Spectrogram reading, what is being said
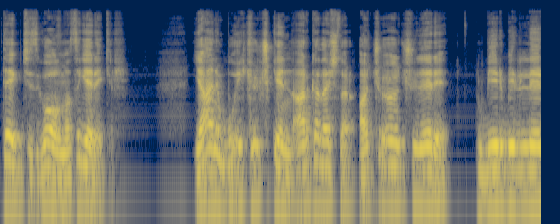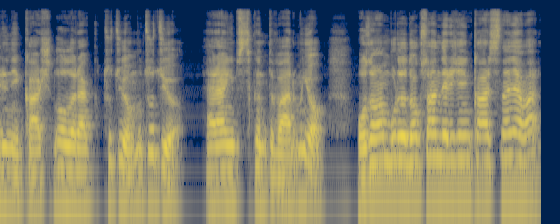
tek çizgi olması gerekir. Yani bu iki üçgenin arkadaşlar açı ölçüleri birbirlerini karşılığı olarak tutuyor mu? Tutuyor. Herhangi bir sıkıntı var mı? Yok. O zaman burada 90 derecenin karşısında ne var?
